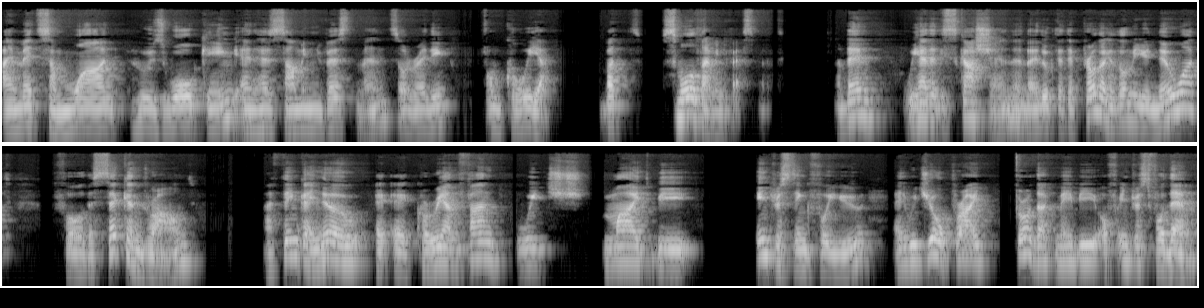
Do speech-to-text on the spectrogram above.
I met someone who's working and has some investments already from Korea, but small time investment. And then we had a discussion and I looked at the product and told me, you know what? For the second round, I think I know a, a Korean fund which might be interesting for you and which your product may be of interest for them.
